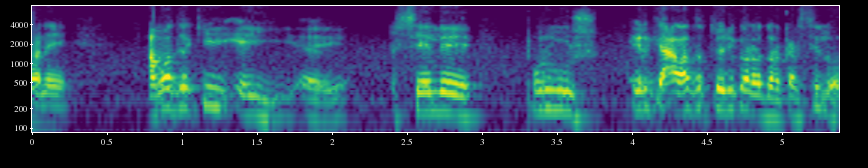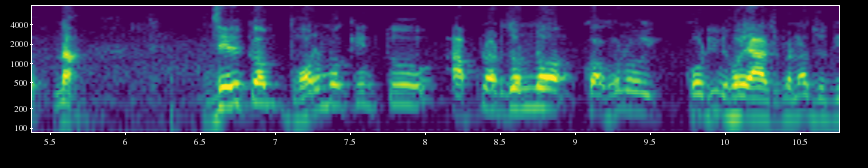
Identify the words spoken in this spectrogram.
মানে আমাদের কি এই এই ছেলে, পুরুষ এরকে আলাদা তৈরি করা দরকার ছিল? না। যেরকম ধর্ম কিন্তু আপনার জন্য কখনোই কঠিন হয়ে আসবে না যদি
